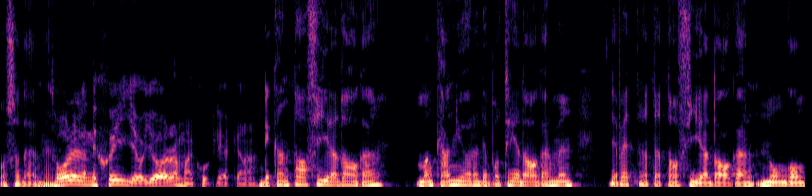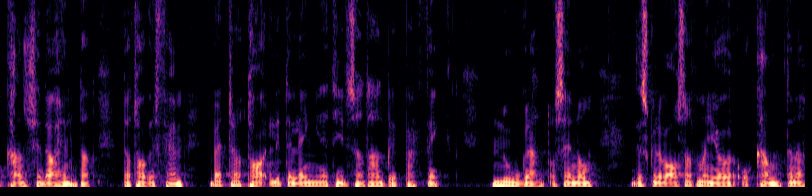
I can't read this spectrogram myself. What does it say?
och sådär. Men Tar det energi att göra de här kortlekarna? det kan ta fyra dagar. Man kan göra det på tre dagar men det är bättre att det tar fyra dagar. Någon gång kanske det har hänt att det har tagit fem. Bättre att ta lite längre tid så att allt blir perfekt. Noggrant. Och sen om det skulle vara så att man gör och kanterna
